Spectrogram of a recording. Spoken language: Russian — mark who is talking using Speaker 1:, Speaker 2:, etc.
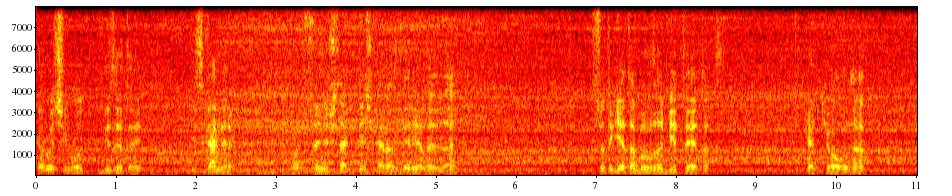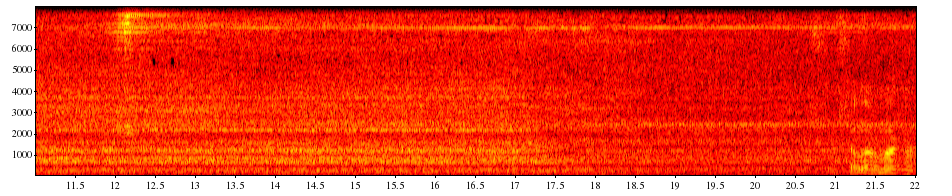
Speaker 1: Короче, вот без этой, без камеры. Вот все ништяк, печка разгорелась, да? Все-таки это был забитый этот котел, да? Все нормально.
